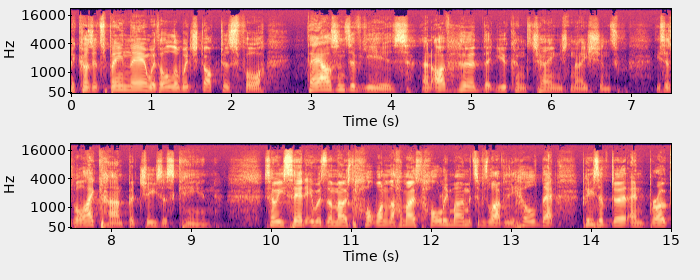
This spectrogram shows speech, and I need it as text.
because it's been there with all the witch doctors for thousands of years, and I've heard that you can change nations. He says, Well, I can't, but Jesus can. So he said it was the most one of the most holy moments of his life. He held that piece of dirt and broke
